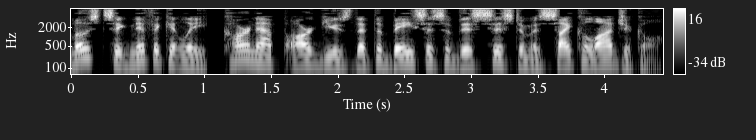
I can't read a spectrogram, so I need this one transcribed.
Most significantly, Carnap argues that the basis of this system is psychological.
